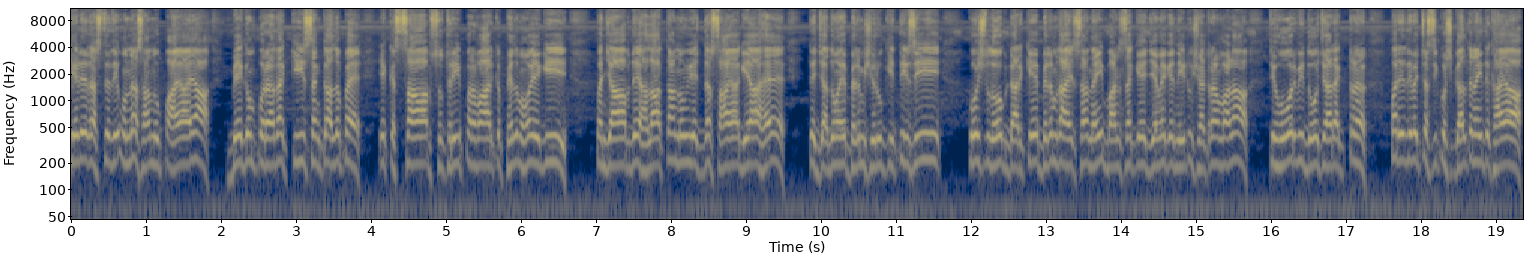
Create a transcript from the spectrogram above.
ਕਿਹੜੇ ਰਸਤੇ ਦੇ ਉਹਨਾਂ ਸਾਨੂੰ ਪਾਇਆ ਆ? ਬੇਗਮਪੁਰਾ ਦਾ ਕੀ ਸੰਕਲਪ ਹੈ? ਇੱਕ ਸਾਫ਼ ਸੁਥਰੀ ਪਰਿਵਾਰਕ ਫਿਲਮ ਹੋਏਗੀ। ਪੰਜਾਬ ਦੇ ਹਾਲਾਤਾਂ ਨੂੰ ਵੀ ਦਰਸਾਇਆ ਗਿਆ ਹੈ ਤੇ ਜਦੋਂ ਇਹ ਫਿਲਮ ਸ਼ੁਰੂ ਕੀਤੀ ਸੀ ਕੁਝ ਲੋਕ ਡਰ ਕੇ ਫਿਲਮ ਦਾ ਹਿੱਸਾ ਨਹੀਂ ਬਣ ਸਕੇ, ਜਿਵੇਂ ਕਿ ਨੀਟੂ ਸ਼ਟਰਾਂ ਵਾਲਾ ਤੇ ਹੋਰ ਵੀ ਦੋ ਚਾਰ ਐਕਟਰ। ਪਰ ਇਹਦੇ ਵਿੱਚ ਅਸੀਂ ਕੁਝ ਗਲਤ ਨਹੀਂ ਦਿਖਾਇਆ।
